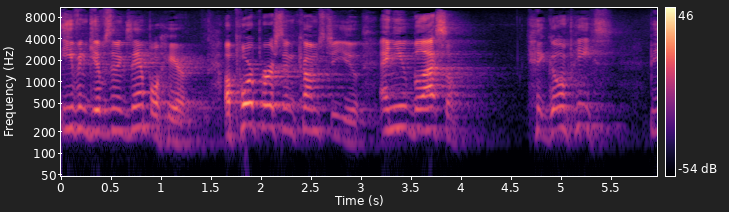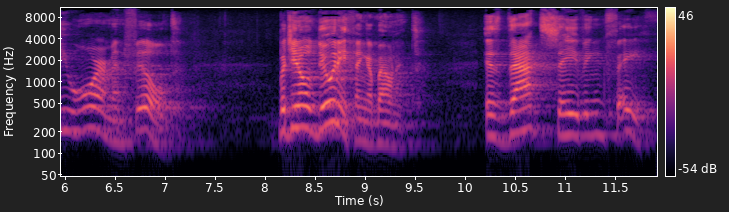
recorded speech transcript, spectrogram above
even gives an example here. A poor person comes to you and you bless them. Hey, go in peace. Be warm and filled. But you don't do anything about it. Is that saving faith?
